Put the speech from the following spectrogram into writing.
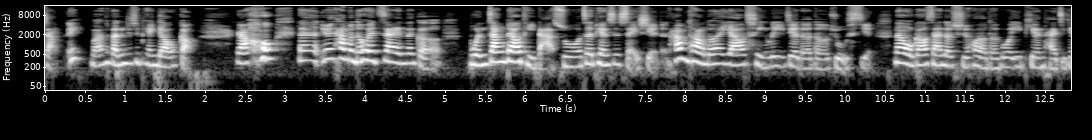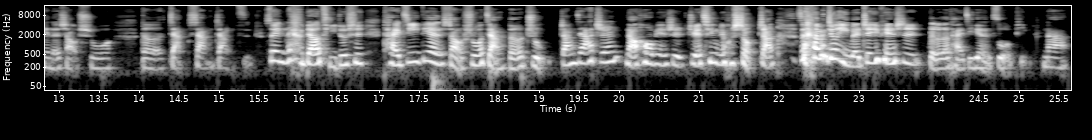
这样，哎，反正反正就是一篇邀稿，然后，但因为他们都会在那个文章标题打说这篇是谁写的，他们通常都会邀请历届的得主写。那我高三的时候有得过一篇台积电的小说的奖项这样子，所以那个标题就是台积电小说奖得主张家珍，然后后面是绝情没有首章，所以他们就以为这一篇是得了台积电的作品。那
